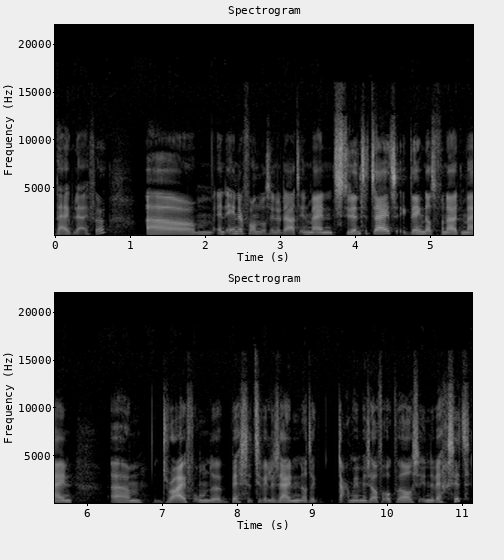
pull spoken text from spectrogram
bijblijven. Um, en een daarvan was inderdaad in mijn studententijd. Ik denk dat vanuit mijn um, drive om de beste te willen zijn, dat ik daarmee mezelf ook wel eens in de weg zit.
